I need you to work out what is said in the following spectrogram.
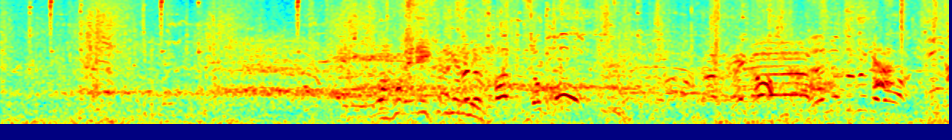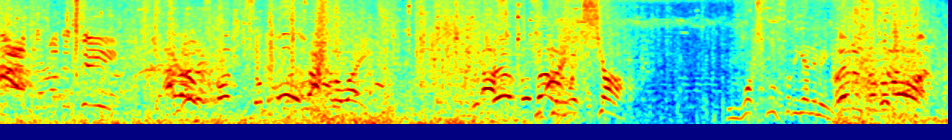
Be watchful for the Let us hunt some orcs. Break off. Men of the Riddermark. They're under siege. Let us hunt some orcs. Battle away. Prepare for battle. wits sharp. Be watchful for the enemy. Riders of the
